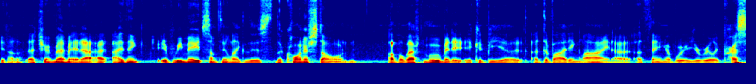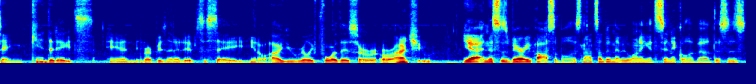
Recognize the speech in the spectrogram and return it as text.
you know, that's your amendment. I, I think if we made something like this the cornerstone of a left movement, it, it could be a, a dividing line, a, a thing of where you're really pressing candidates and representatives to say, you know, are you really for this or, or aren't you? Yeah, and this is very possible. It's not something that we want to get cynical about. This is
